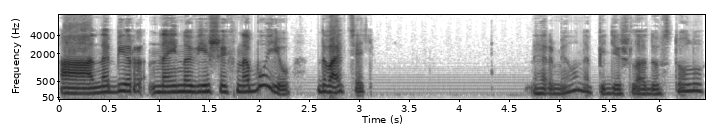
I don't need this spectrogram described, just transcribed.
а набір найновіших набоїв 20. Герміона підійшла до столу,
